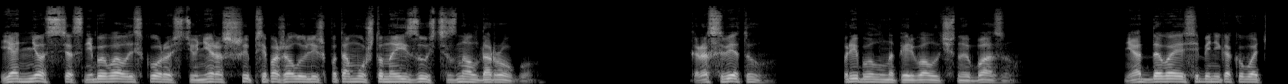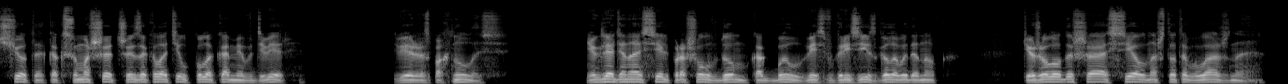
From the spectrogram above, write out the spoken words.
Я несся с небывалой скоростью, не расшибся, пожалуй, лишь потому, что наизусть знал дорогу. К рассвету прибыл на перевалочную базу, не отдавая себе никакого отчета, как сумасшедший заколотил кулаками в дверь. Дверь распахнулась. Не глядя на осель, прошел в дом, как был, весь в грязи с головы до ног. Тяжело дыша, сел на что-то влажное.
